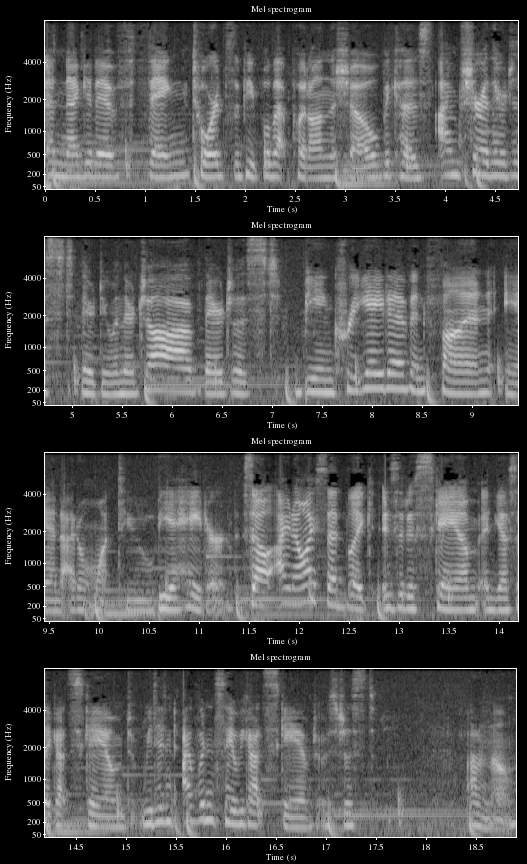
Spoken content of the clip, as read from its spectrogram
a negative thing towards the people that put on the show because I'm sure they're just, they're doing their job. They're just being creative and fun and I don't want to be a hater. So I know I said like, is it a scam? And yes, I got scammed. We didn't, I wouldn't say we got scammed. It was just, I don't know.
